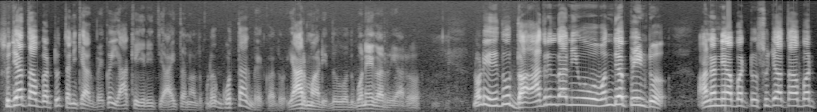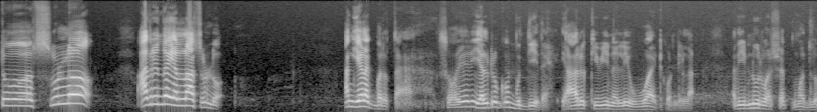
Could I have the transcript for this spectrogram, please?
ಸುಜಾತ ಭಟ್ಟು ತನಿಖೆ ಆಗಬೇಕು. ಯಾಕೆ ಈ ರೀತಿ ಆಯ್ತು ಅನ್ನೋದು ಕೂಡ ಗೊತ್ತಾಗಬೇಕು ಅದು. ಯಾರು ಮಾಡಿದ್ದು? ಅದು ಕೊನೆಗಾರರು ಯಾರು? ನೋಡಿ, ಇದು ದ ಅದರಿಂದ ನೀವು ಒಂದೇ ಪೇಂಟು ಅನನ್ಯ ಭಟ್ಟು, ಸುಜಾತ ಭಟ್ಟು, ಸುಳ್ಳು. ಅದರಿಂದ ಎಲ್ಲ ಸುಳ್ಳು. ಹಂಗೆ ಹೇಳಕ್ಕೆ ಬರುತ್ತಾ? ಸೊ ಎಲ್ರಿಗೂ ಬುದ್ಧಿ ಇದೆ. ಯಾರು ಕಿವಿನಲ್ಲಿ ಹೂವು ಇಟ್ಕೊಂಡಿಲ್ಲ. ಅದು ಇನ್ನೂರು ವರ್ಷಕ್ಕೆ ಮೊದಲು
